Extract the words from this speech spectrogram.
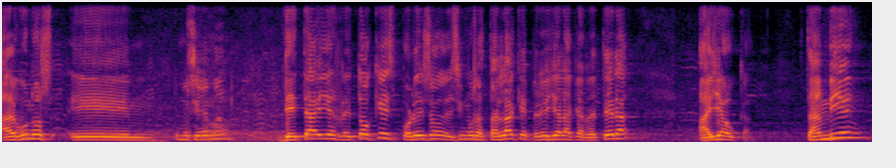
algunos, eh, ¿cómo se llaman? Detalles, retoques, por eso decimos hasta Laque, pero es ya la carretera a Yauca. También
